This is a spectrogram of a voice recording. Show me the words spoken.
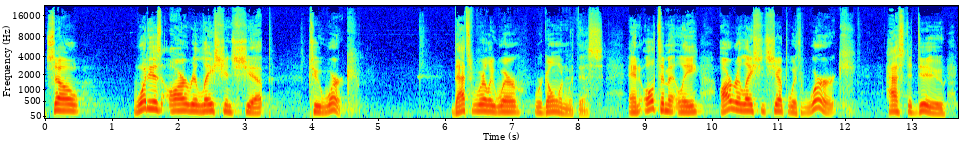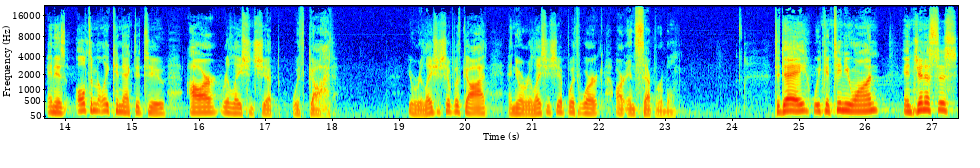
So, what is our relationship to work? That's really where we're going with this. And ultimately, our relationship with work has to do and is ultimately connected to our relationship with God. Your relationship with God and your relationship with work are inseparable. Today, we continue on in Genesis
